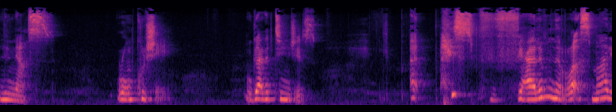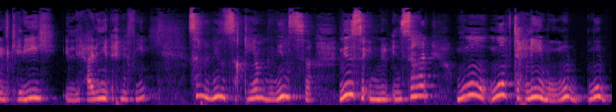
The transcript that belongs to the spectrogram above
للناس رغم كل شيء وقاعدة بتنجز. أحس في عالمنا الرأسمالي الكريه اللي حاليا إحنا فيه صرنا ننسى قيمنا ننسى ننسى إنه الإنسان مو مو بتعليمه مو مو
